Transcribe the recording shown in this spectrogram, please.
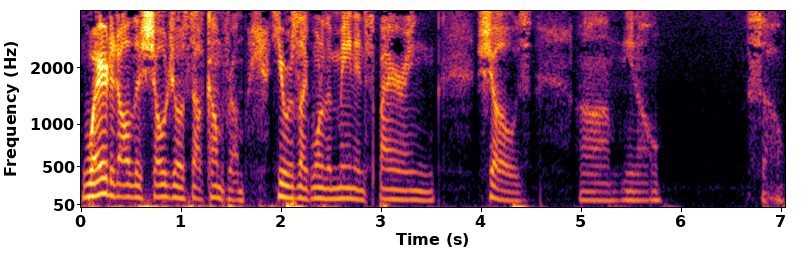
where did all this shojo stuff come from? Here was like one of the main inspiring shows, um, you know. So,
